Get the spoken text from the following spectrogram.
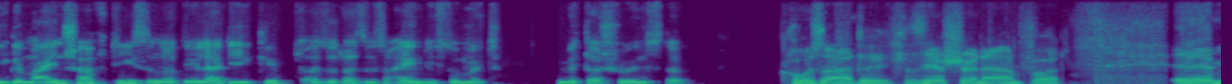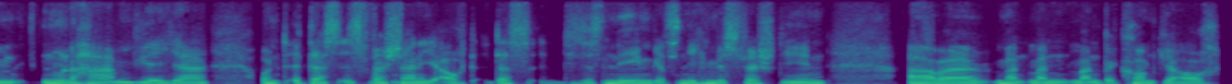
Die Gemeinschaft, die es in der DLRG gibt, also das ist eigentlich so mit, mit das Schönste. Großartig, sehr schöne Antwort. Ähm, nun haben wir ja, und das ist wahrscheinlich auch das, dieses Nehmen jetzt nicht missverstehen, aber man, man, man bekommt ja auch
